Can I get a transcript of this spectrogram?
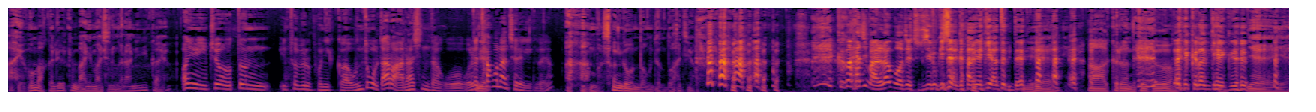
아이고 막걸리 그렇게 많이 마시는 건 아니니까요. 아니, 저 어떤 인터뷰를 보니까 운동을 따로 안 하신다고. 원래 네. 타고난 체력인가요? 아, 뭐 선거 운동 정도 하지요. 그거 하지 말라고 어제 주지루 기자가 얘기하던데. 예. 아 그런 개그. 네, 그런 개그. 예, 예.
